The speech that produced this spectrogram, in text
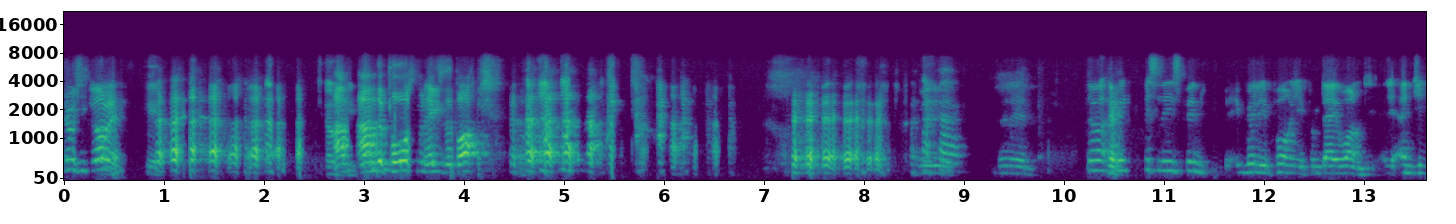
True story. Yeah. I'm, I'm the postman, he's the box. Brilliant. Brilliant. So, I mean, obviously, it's been really important to you from day one. And you,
